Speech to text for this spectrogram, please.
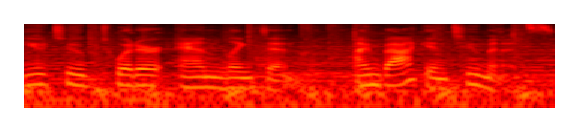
YouTube, Twitter, and LinkedIn. I'm back in two minutes.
